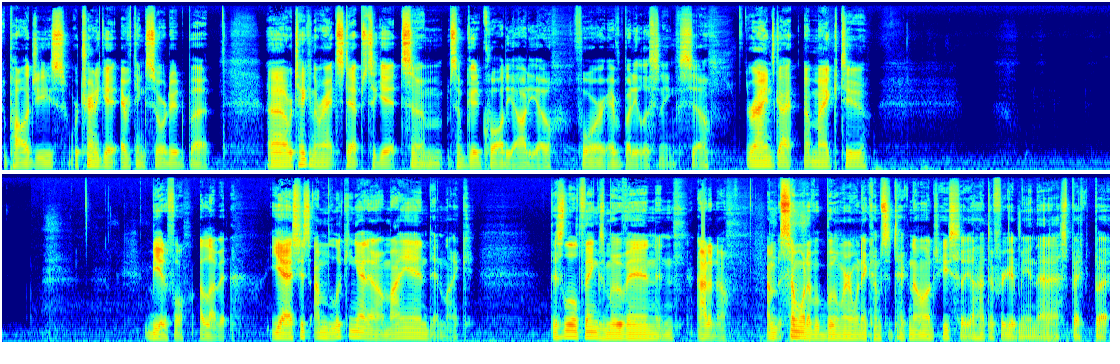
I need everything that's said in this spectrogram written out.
apologies. We're trying to get everything sorted, but uh, we're taking the right steps to get some some good quality audio for everybody listening. So Ryan's got a mic too. Beautiful. I love it. Yeah, it's just I'm looking at it on my end and like this little thing's moving and I don't know. I'm somewhat of a boomer when it comes to technology, so you'll have to forgive me in that aspect, but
